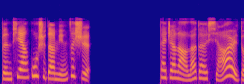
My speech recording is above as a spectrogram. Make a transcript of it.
本片故事的名字是《带着姥姥的小耳朵》。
